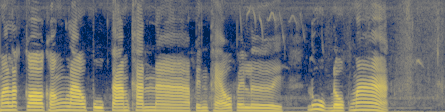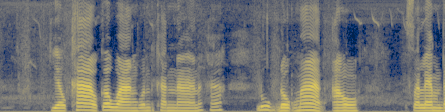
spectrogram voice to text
มะละกอของเราปลูกตามคันนาเป็นแถวไปเลย ลูกดกมาก เกี่ยวข้าวก็วางบนคันนานะคะ ลูกดกมากเอาสแลมด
